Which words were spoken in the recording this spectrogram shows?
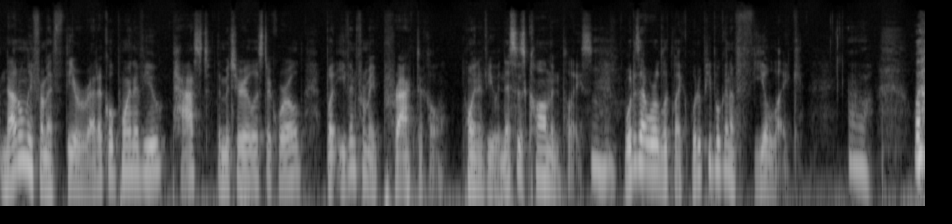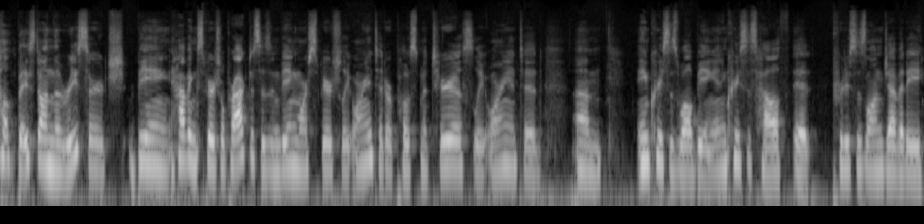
not only from a theoretical point of view past the materialistic world but even from a practical point of view? And this is commonplace. What does that world look like? What are people going to feel like? Oh. Well, based on the research, being having spiritual practices and being more spiritually oriented or post materialistically oriented um, increases well being, it increases health, it produces longevity.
